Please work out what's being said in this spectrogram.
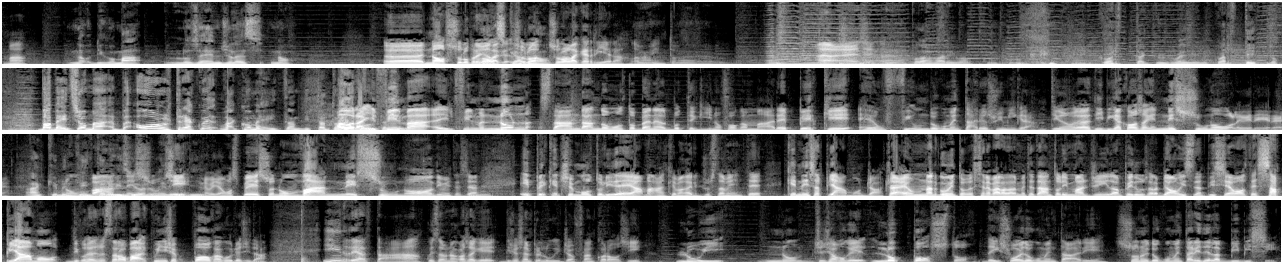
Ma no, dico, ma Los Angeles, no. Eh, no, solo, premio alla, solo, no. solo alla carriera ha No, vinto. eh, Eh, eh, eh. poteva fare qualcuno. Quarta- quartetto. Vabbè, insomma, oltre a questo, ma com'è? Intanto, intanto Allora, il film, il film non sta andando molto bene al botteghino Fuoco a Mare perché è un, fi- un documentario sui migranti, la tipica cosa che nessuno vuole vedere. anche perché non in va nessuno. ne Sì, ne vediamo spesso. Non va a nessuno Mm. E perché c'è molto l'idea, ma anche magari giustamente, che ne sappiamo già. Cioè, è un argomento che se ne parla talmente tanto. Le immagini di Lampedusa le abbiamo viste tantissime volte. Sappiamo di cosa è questa roba, e quindi c'è poca curiosità. In realtà, questa è una cosa che dice sempre lui, Gianfranco Rosi. Lui. non- diciamo che l'opposto dei suoi documentari sono i documentari della BBC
